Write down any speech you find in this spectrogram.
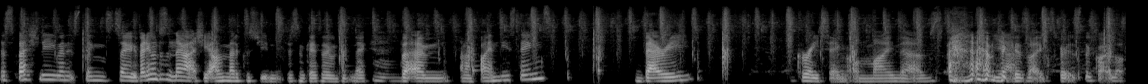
especially when it's things. So if anyone doesn't know, actually, I'm a medical student, just in case anyone didn't know. Mm. But um, and I find these things very grating on my nerves because I experience it quite a lot.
